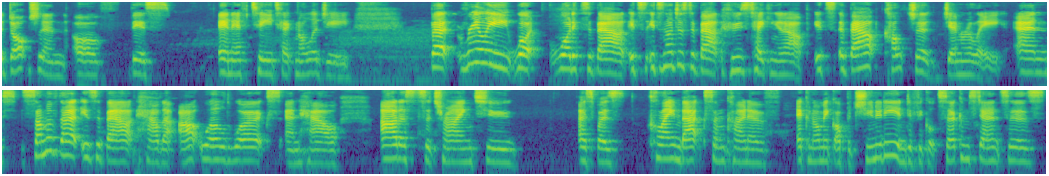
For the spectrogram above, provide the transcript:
adoption of this NFT technology. But really, what what it's about, it's it's not just about who's taking it up. It's about culture generally, and some of that is about how the art world works and how artists are trying to, I suppose, claim back some kind of economic opportunity in difficult circumstances.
